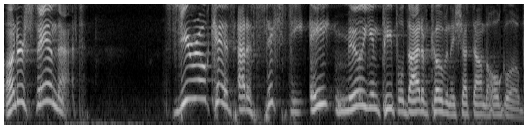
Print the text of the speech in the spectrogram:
Understand that. Zero kids out of 68 million people died of COVID. They shut down the whole globe.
